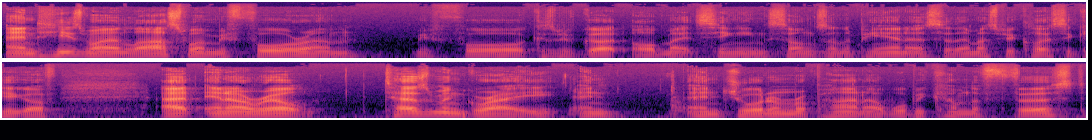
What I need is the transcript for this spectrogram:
And here's my last one before, um, before because we've got old mate singing songs on the piano, so they must be close to kickoff. At NRL, Tazmin Gray and and Jordan Rapana will become the first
